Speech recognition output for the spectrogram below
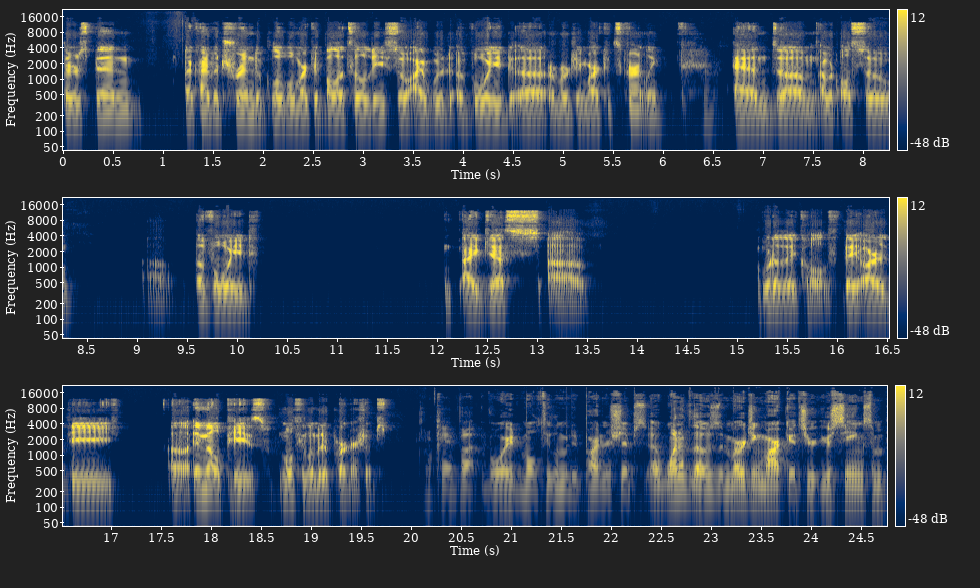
there's been a kind of a trend of global market volatility, so I would avoid uh, emerging markets currently, hmm. and um, I would also uh, avoid, I guess what are they called? They are the uh, MLPs, multi-limited partnerships. Okay, but avoid multi-limited partnerships. Uh, one of those emerging markets, you're you're seeing some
